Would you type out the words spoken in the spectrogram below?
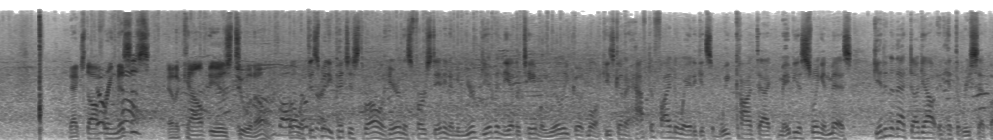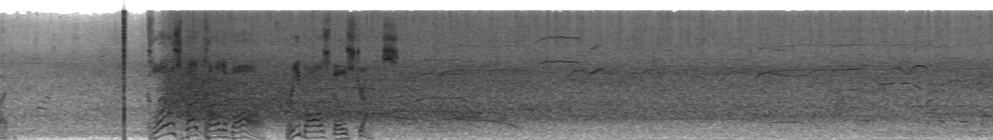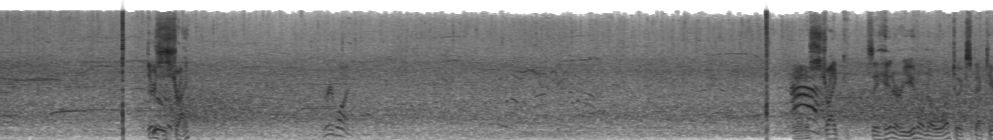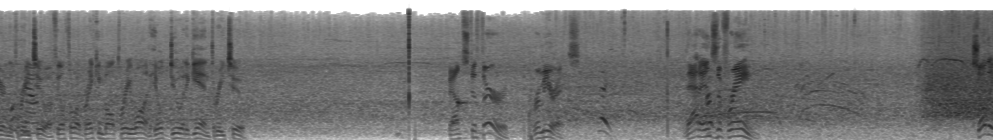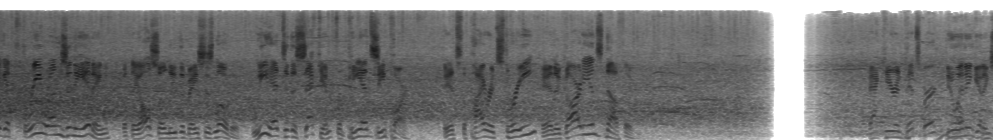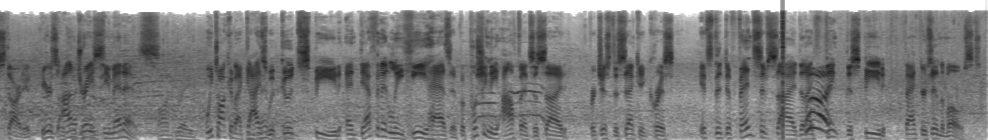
Next offering misses, and the count is 2 0. Well, with this many pitches thrown here in this first inning, I mean, you're giving the other team a really good look. He's going to have to find a way to get some weak contact, maybe a swing and miss, get into that dugout and hit the reset button. Close, but called a ball. Three balls, no strikes. There's a strike. 3 1. And a strike. As a hitter, you don't know what to expect here in the 3-2. If he'll throw a breaking ball 3-1, he'll do it again 3-2. Bounce to third. Ramirez. That ends the frame. So they get three runs in the inning, but they also leave the bases loaded. We head to the second from PNC Park. It's the Pirates three and the Guardians nothing. Here in Pittsburgh, new inning getting started. Here's Andres Gimenez. Andre. We talk about guys with good speed, and definitely he has it. But pushing the offense aside for just a second, Chris, it's the defensive side that I think the speed factors in the most.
